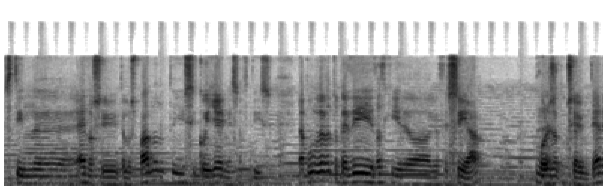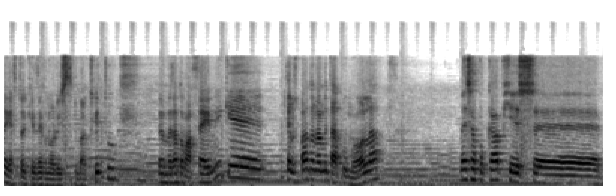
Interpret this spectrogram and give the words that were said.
στην ε, ένωση τέλος πάντων της οικογένειας αυτής. Να πούμε βέβαια το παιδί δόθηκε για υιοθεσία χωρίς να το ξέρει η μητέρα, γι' αυτό και δεν γνωρίζει την ύπαρξή του. Ε, μετά το μαθαίνει και τέλος πάντων να μην τα πούμε όλα. μέσα από κάποιες ε,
